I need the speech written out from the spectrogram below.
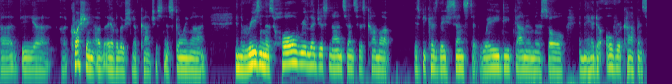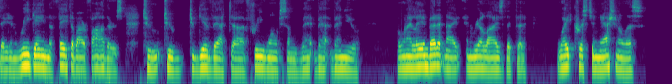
uh, the uh, uh, crushing of the evolution of consciousness going on. And the reason this whole religious nonsense has come up is because they sensed it way deep down in their soul and they had to overcompensate and regain the faith of our fathers to to to give that uh, free won't some ve- ve- venue but when i lay in bed at night and realized that the white christian nationalists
